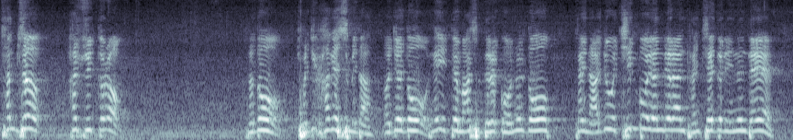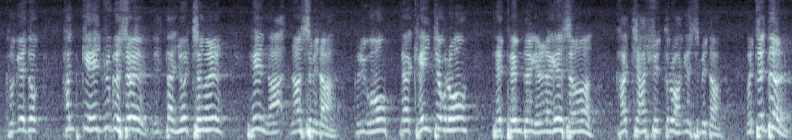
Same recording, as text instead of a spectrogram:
참석할 수 있도록 저도 조직하겠습니다. 어제도 회의 때 말씀드렸고 오늘도 저희 나주 진보연대라는 단체들이 있는데 거기에도 함께 해줄 것을 일단 요청을 해 놨습니다. 그리고 제가 개인적으로 대표님들 연락해서 같이 할 수 있도록 하겠습니다. 어쨌든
